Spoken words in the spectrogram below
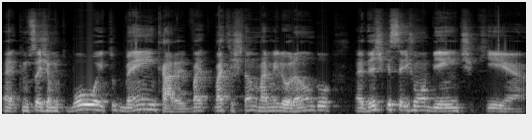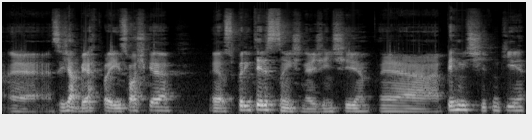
é, que não seja muito boa, e tudo bem, cara, vai, vai testando, vai melhorando, é, desde que seja um ambiente que é, seja aberto para isso, eu acho que é, é, super interessante, né? A gente é, permitir com que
